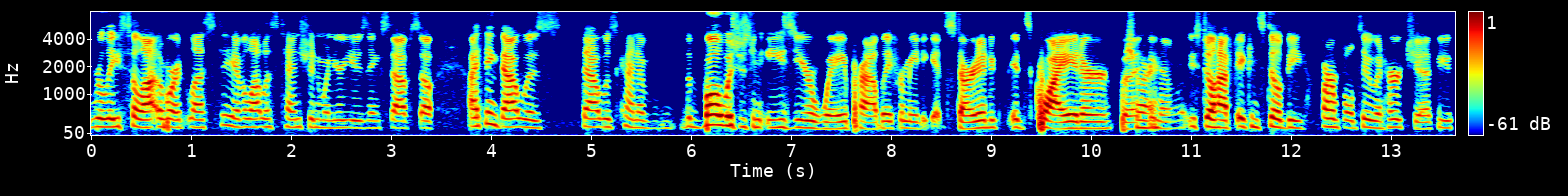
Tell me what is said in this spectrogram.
release a lot more less, you have a lot less tension when you're using stuff. So I think that was that was kind of the bow was just an easier way probably for me to get started. It's quieter, but sure. you know, you still have to, it can still be harmful too and hurt you if you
